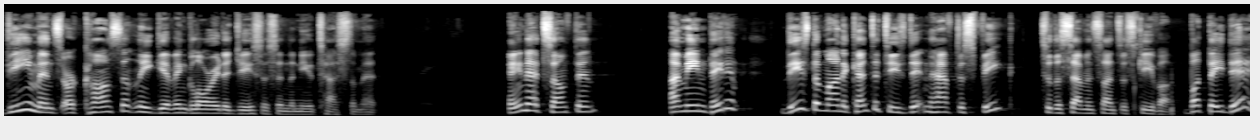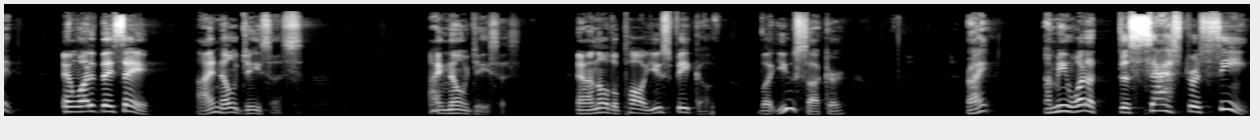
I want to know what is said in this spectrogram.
demons are constantly giving glory to Jesus in the New Testament. Ain't that something? I mean, they didn't these demonic entities didn't have to speak to the seven sons of Sceva, but they did. And what did they say? I know Jesus. I know Jesus. And I know the Paul you speak of but you sucker. Right? I mean, what a disastrous scene.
